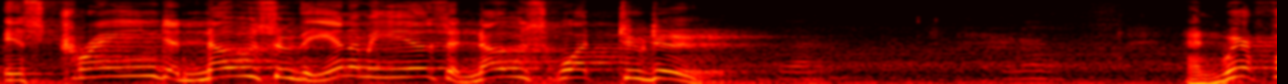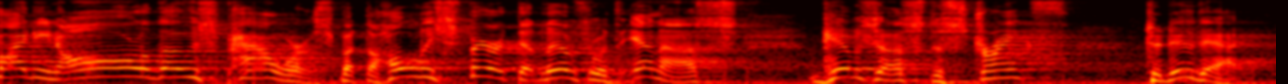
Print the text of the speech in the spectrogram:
is trained and knows who the enemy is and knows what to do. And we're fighting all of those powers, but the Holy Spirit that lives within us gives us the strength to do that.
